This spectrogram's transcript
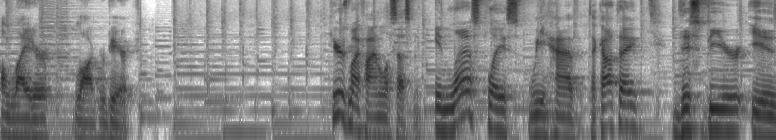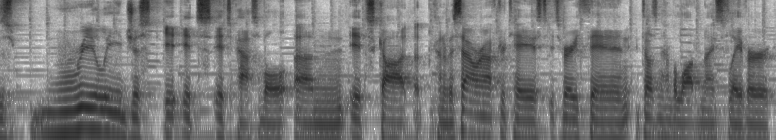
a lighter lager beer. Here's my final assessment. In last place, we have Tecate. This beer is really just, it, it's it's passable. Um, it's got a, kind of a sour aftertaste. It's very thin. It doesn't have a lot of nice flavor.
